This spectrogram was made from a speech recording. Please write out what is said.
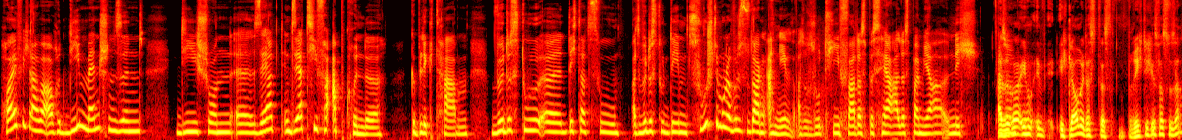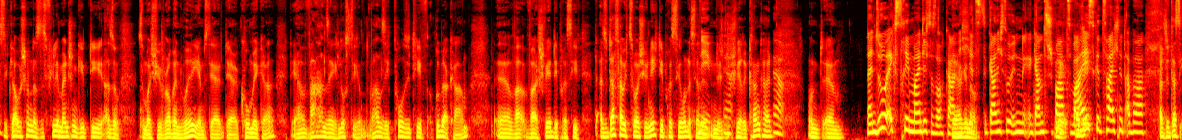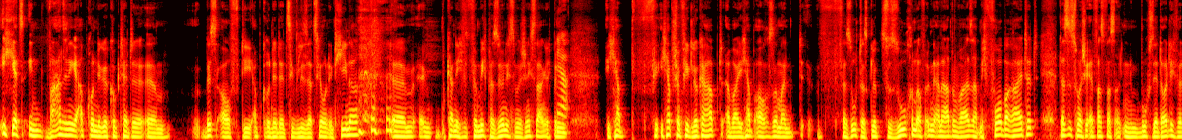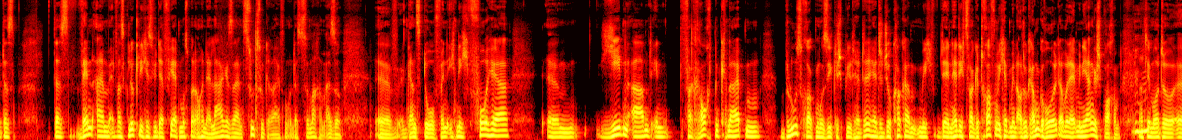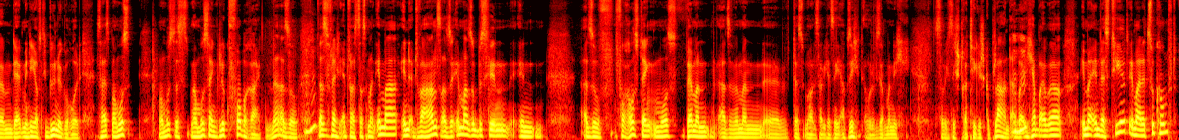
häufig aber auch die Menschen sind, die schon äh, sehr, in sehr tiefe Abgründe geblickt haben. Würdest du äh, dich dazu, also würdest du dem zustimmen oder würdest du sagen, ah nee, also so tief war das bisher alles bei mir nicht? Also, also ich, ich, glaube, dass das richtig ist, was du sagst. Ich glaube schon, dass es viele Menschen gibt, die, also zum Beispiel Robin Williams, der, der Komiker, der wahnsinnig lustig und wahnsinnig positiv rüberkam, äh, war, war schwer depressiv. Also das habe ich zum Beispiel nicht. Depression ist ja nee, eine, eine ja. schwere Krankheit. Ja. Und ähm, Nein, so extrem meinte ich das auch gar ja, nicht. Genau. Jetzt gar nicht so in ganz schwarz-weiß nee, also, gezeichnet, aber. Also, dass ich jetzt in wahnsinnige Abgründe geguckt hätte, ähm, bis auf die Abgründe der Zivilisation in China, ähm, äh, kann ich für mich persönlich zum Beispiel nicht sagen. Ich bin ja ich habe ich hab schon viel Glück gehabt, aber ich habe auch so mal versucht, das Glück zu suchen auf irgendeine Art und Weise, habe mich vorbereitet. Das ist zum Beispiel etwas, was in dem Buch sehr deutlich wird, dass, dass wenn einem etwas Glückliches widerfährt, muss man auch in der Lage sein, zuzugreifen und das zu machen. Also äh, ganz doof, wenn ich nicht vorher ähm, jeden Abend in verrauchten Kneipen Bluesrock-Musik gespielt hätte, hätte Joe Cocker mich, den hätte ich zwar getroffen, ich hätte mir ein Autogramm geholt, aber der hätte mich nicht angesprochen. Mhm. Nach dem Motto, ähm, der hat mich nicht auf die Bühne geholt. Das heißt, man muss, man muss das, man muss sein Glück vorbereiten. Ne? Also mhm. das ist vielleicht etwas, dass man immer in Advance, also immer so ein bisschen in, also vorausdenken muss, wenn man, also wenn man äh, das überhaupt, das habe ich jetzt nicht absichtlich, oder wie sagt man nicht, das habe ich jetzt nicht strategisch geplant, aber mhm. ich habe immer, immer investiert in meine Zukunft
